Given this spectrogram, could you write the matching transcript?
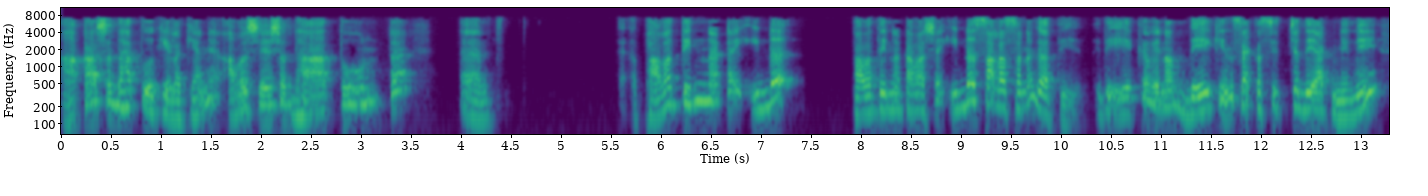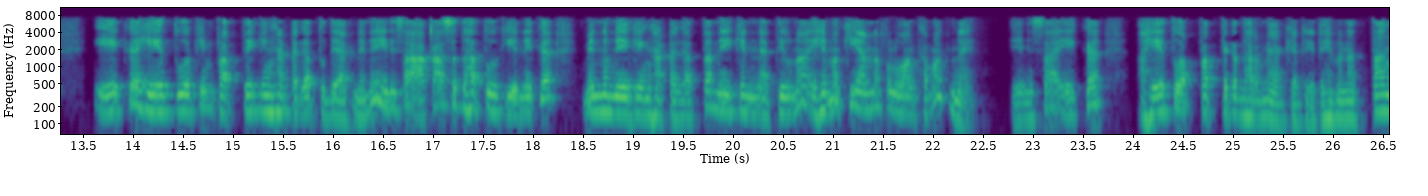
ආකාශ ධාතුව කියලා කියන්නේ අවශේෂ ධාතුන්ට පවතින්නට ඉඩ පවතින්නට අවශ්‍ය ඉඩ සලසන ගතිය. ඉතින් ඒක වෙනත් දෙයකින් සැකසිච්ච දෙයක් නෙමෙයි. ඒක හේතුවකින් ප්‍රත්‍යයෙන් හටගත්තු දෙයක් නෙමෙයි. ඒ නිසා ආකාශ ධාතුව කියන එක මෙන්න මේකෙන් හටගත්තා මේකෙන් නැති වුණා. එහෙම කියන්න පුළුවන් කමක් නැහැ. ඒ නිසා ඒක හේතු අප්‍රත්‍යක ධර්මයක් හැටියට එහෙම නැත්නම්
